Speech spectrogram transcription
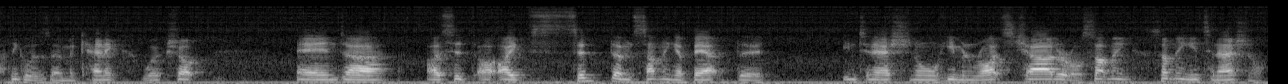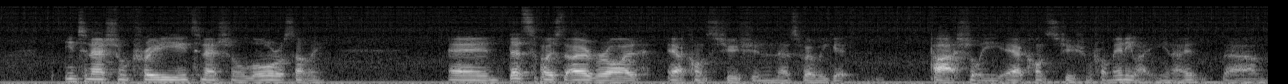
I think it was a mechanic workshop, and uh, I said I said them something about the international human rights charter or something, something international, international treaty, international law or something, and that's supposed to override our constitution, and that's where we get partially our constitution from anyway. You know, um,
